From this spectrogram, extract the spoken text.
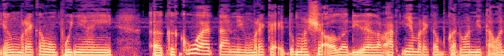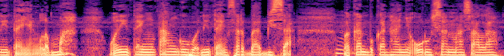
yang mereka mempunyai uh, kekuatan yang mereka itu masya Allah di dalam artinya mereka bukan wanita-wanita yang lemah, wanita yang tangguh, wanita yang serba bisa, hmm. bahkan bukan hanya urusan masalah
